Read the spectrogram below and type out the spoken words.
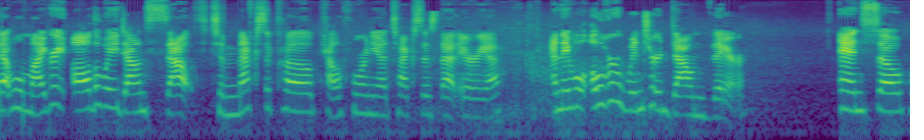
that will migrate all the way down south to Mexico, California, Texas, that area. And they will overwinter down there. And so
